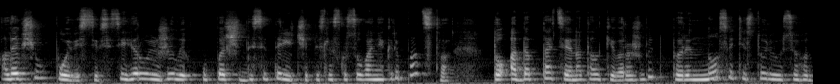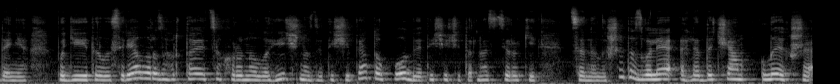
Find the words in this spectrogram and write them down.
Але якщо в повісті всі ці герої жили у перші десятиріччя після скасування кріпацтва, то адаптація Наталки Ворожбит переносить історію у сьогодення. Події телесеріалу розгортаються хронологічно з 2005 по 2014 роки. Це не лише дозволяє глядачам легше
